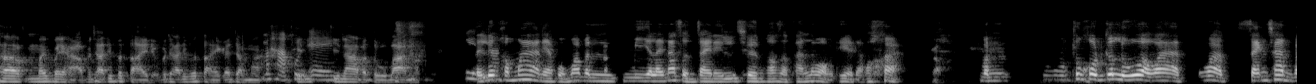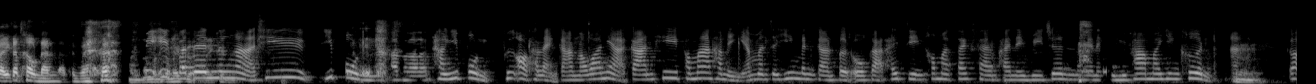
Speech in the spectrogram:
ถ้าไม่ไปหาประชาธิปไตยเดี๋ยวประชาธิปไตยก็จะมามาหาคุณที่เองที่หน้าประตูบ้าน แต่เรื่องพม่าเนี่ย ผมว่ามันมีอะไรน่าสนใจในเชิงความสัมพันธ์ระหว่างประเทศนะเพราะว่าครับมัน ทุกคนก็รู้อะว่าว่าแซงชั่นไปก็เท่านั้นอะถูกไหมมีอีกประเด็นหนึ่งอะที่ญี่ปุ่นอะเอ่อทางญี่ปุ่นเพิ่งออกแถลงการณ์มาว่าเนี่ยการที่พม่าทำอย่างเงี้ยมันจะยิ่งเป็นการเปิดโอกาสให้จีนเข้ามาแทรกแซงภายใน region ในในภูมิภาคมากยิ่งขึ้นอะอืมก็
